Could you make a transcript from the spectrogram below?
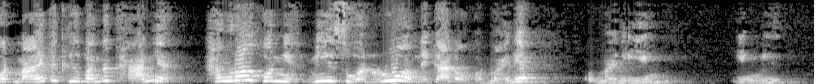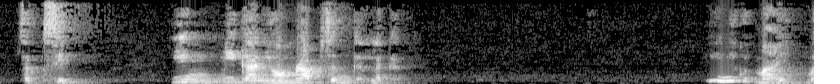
กฎหมายก็คือบรรทัดฐานเนี่ยทั้งร้อยคนเนี่ยมีส่วนร่วมในการออกกฎหมายเนี่ย กฎหมายนี้ยิ่งยิ่งมีศักดิ์สิทธิ์ยิ่งมีการยอมรับซึ่งกันและกันนี่นี่กฎหมายม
